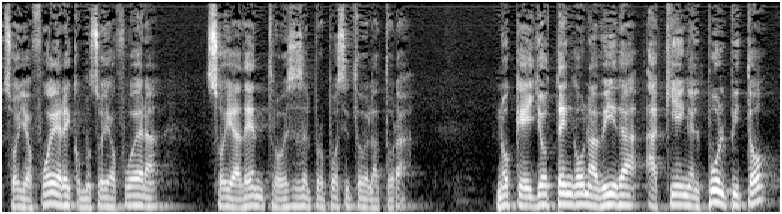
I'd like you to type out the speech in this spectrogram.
soy afuera, y como soy afuera, soy adentro. Ese es el propósito de la Torah. No que yo tenga una vida aquí en el púlpito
